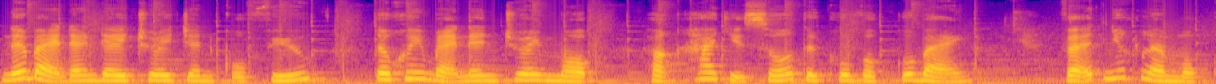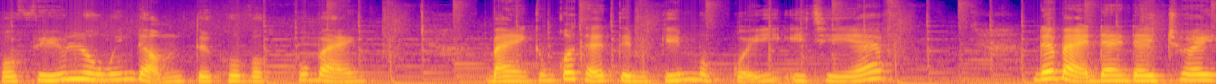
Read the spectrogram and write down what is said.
Nếu bạn đang day trade trên cổ phiếu, tôi khuyên bạn nên trade một hoặc hai chỉ số từ khu vực của bạn và ít nhất là một cổ phiếu luôn biến động từ khu vực của bạn. Bạn cũng có thể tìm kiếm một quỹ ETF. Nếu bạn đang day trade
